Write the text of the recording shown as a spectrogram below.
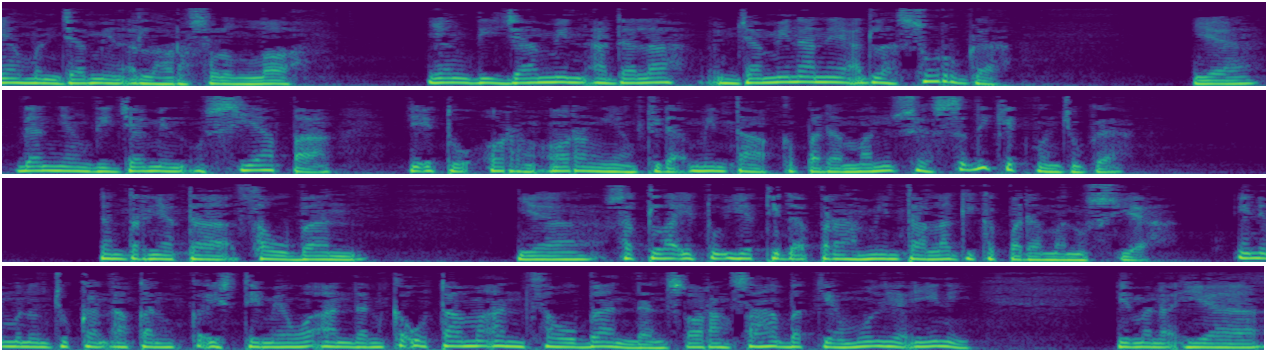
Yang menjamin adalah Rasulullah. Yang dijamin adalah jaminannya adalah surga Ya, dan yang dijamin siapa yaitu orang-orang yang tidak minta kepada manusia sedikit pun juga. Dan ternyata Sauban, ya setelah itu ia tidak pernah minta lagi kepada manusia. Ini menunjukkan akan keistimewaan dan keutamaan Sauban dan seorang sahabat yang mulia ini. Di mana ia,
